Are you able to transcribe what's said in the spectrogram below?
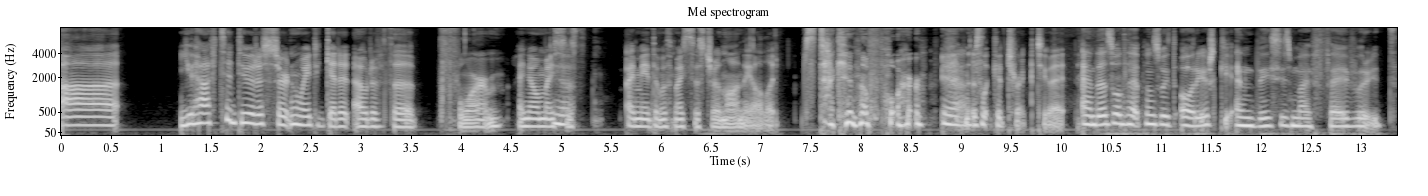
uh, you have to do it a certain way to get it out of the form. I know my yeah. sis. I made them with my sister-in-law, and they all like stuck in the form. Yeah. There's like a trick to it. And that's what happens with oriešky. And this is my favorite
